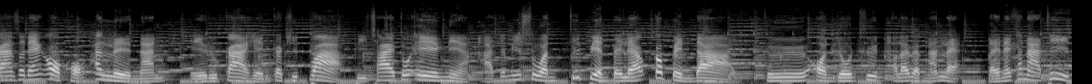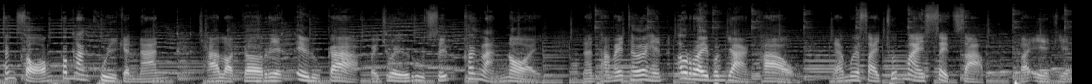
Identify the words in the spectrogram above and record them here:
การแสดงออกของอเลนนั้นเอรุก้าเห็นก็คิดว่าพี่ชายตัวเองเนี่ยอาจจะมีส่วนที่เปลี่ยนไปแล้วก็เป็นได้ คืออ่อนโยนขึ้นอะไรแบบนั้นแหละ แต่ในขณะที่ทั้งสองกำลังคุยกันนั้น ชาร์ลอตก็เรียกเอลูก้าไปช่วยรูดซิปข้างหลังหน่อย นั่นทำให้เธอเห็นอะไรบางอย่างเข้าและเมื่อใส่ชุดใหม่เสร็จสับ พระเอกเห็น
